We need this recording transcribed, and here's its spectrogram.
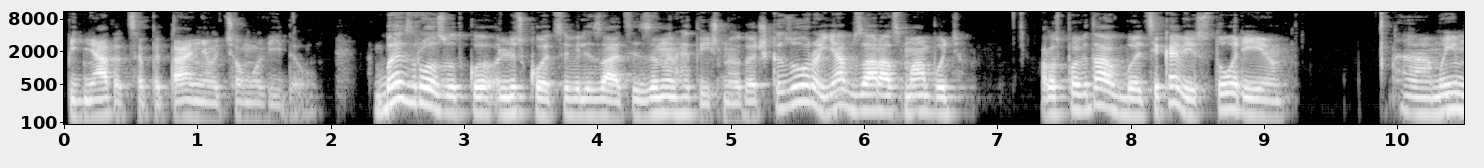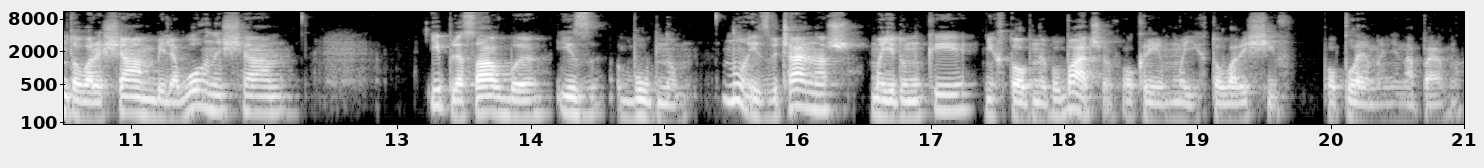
підняти це питання у цьому відео. Без розвитку людської цивілізації з енергетичної точки зору я б зараз, мабуть, розповідав би цікаві історії е, моїм товаришам біля вогнища і плясав би із бубном. Ну і звичайно ж, мої думки ніхто б не побачив, окрім моїх товаришів по племені, напевно.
